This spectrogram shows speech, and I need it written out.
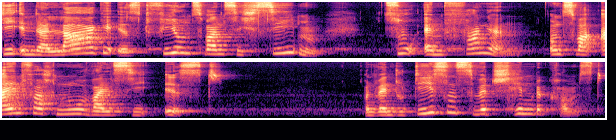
die in der Lage ist, 24/7 zu empfangen. Und zwar einfach nur, weil sie ist. Und wenn du diesen Switch hinbekommst,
